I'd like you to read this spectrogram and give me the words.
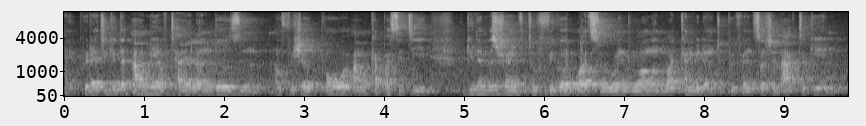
I pray that you give the army of Thailand, those in official power and capacity, give them the strength to figure out what's went wrong and what can be done to prevent such an act again.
